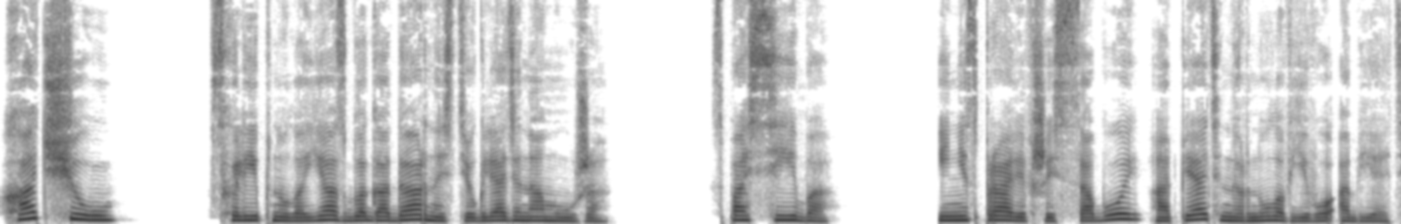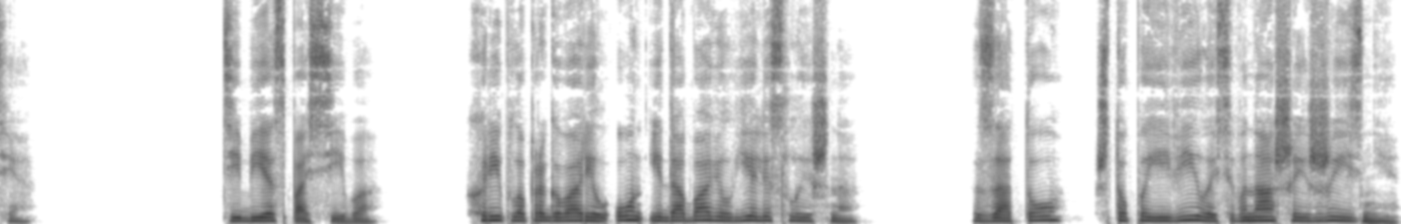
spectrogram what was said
«Хочу!» — схлипнула я с благодарностью, глядя на мужа. «Спасибо!» И, не справившись с собой, опять нырнула в его объятия. «Тебе спасибо!» — хрипло проговорил он и добавил еле слышно. «За то, что появилась в нашей жизни».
